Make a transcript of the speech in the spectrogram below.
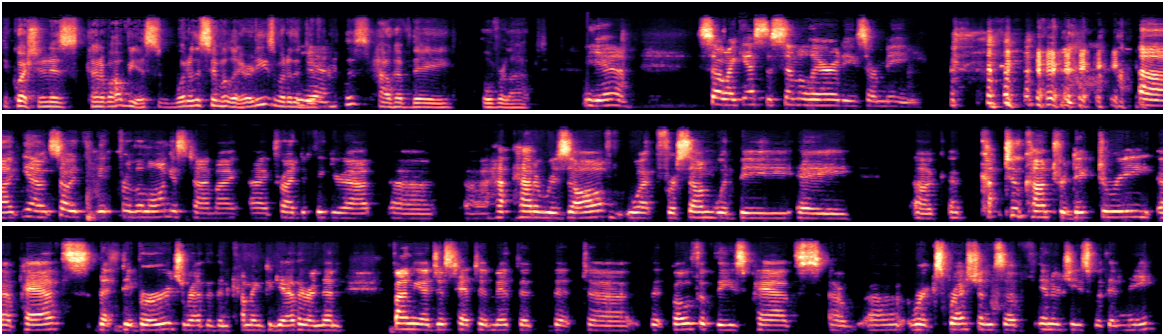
The question is kind of obvious. What are the similarities? What are the Yeah. differences? How have they overlapped? Yeah. So I guess the similarities are me. uh, you know, so it, it, for the longest time, I, I tried to figure out uh, uh, how, how to resolve what for some would be a, uh, a co- two contradictory uh, paths that diverge rather than coming together. And then finally, I just had to admit that that uh, that both of these paths uh, uh, were expressions of energies within me.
